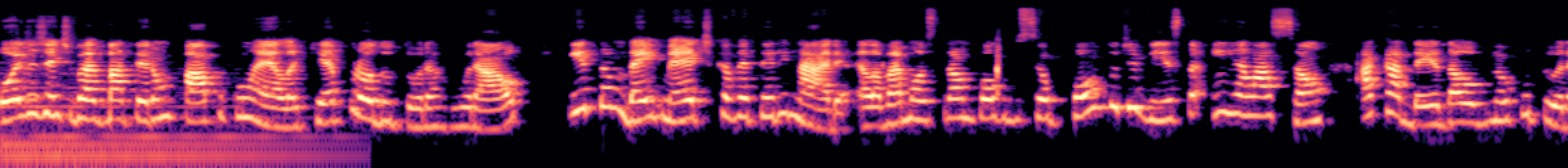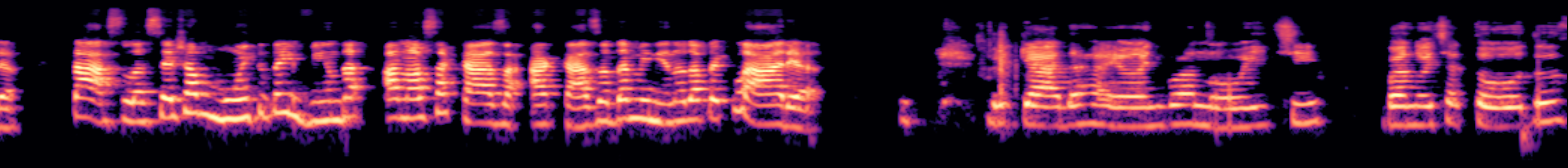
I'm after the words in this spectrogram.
Hoje a gente vai bater um papo com ela, que é produtora rural e também médica veterinária. Ela vai mostrar um pouco do seu ponto de vista em relação à cadeia da ovinocultura. Társila, seja muito bem-vinda à nossa casa, a Casa da Menina da Pecuária. Obrigada, Rayane. Boa noite. Boa noite a todos.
